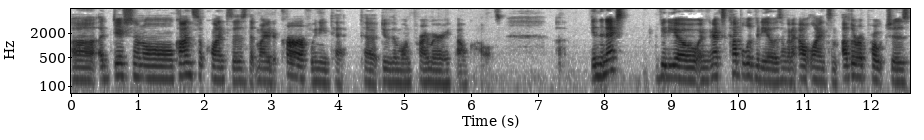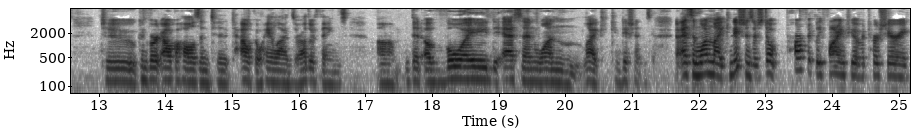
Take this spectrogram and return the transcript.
uh, additional consequences that might occur if we need to, to do them on primary alcohols. Uh, in the next video, in the next couple of videos, I'm going to outline some other approaches to convert alcohols into to alkyl halides or other things um, that avoid SN1 like conditions. Now, SN1 like conditions are still perfectly fine if you have a tertiary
